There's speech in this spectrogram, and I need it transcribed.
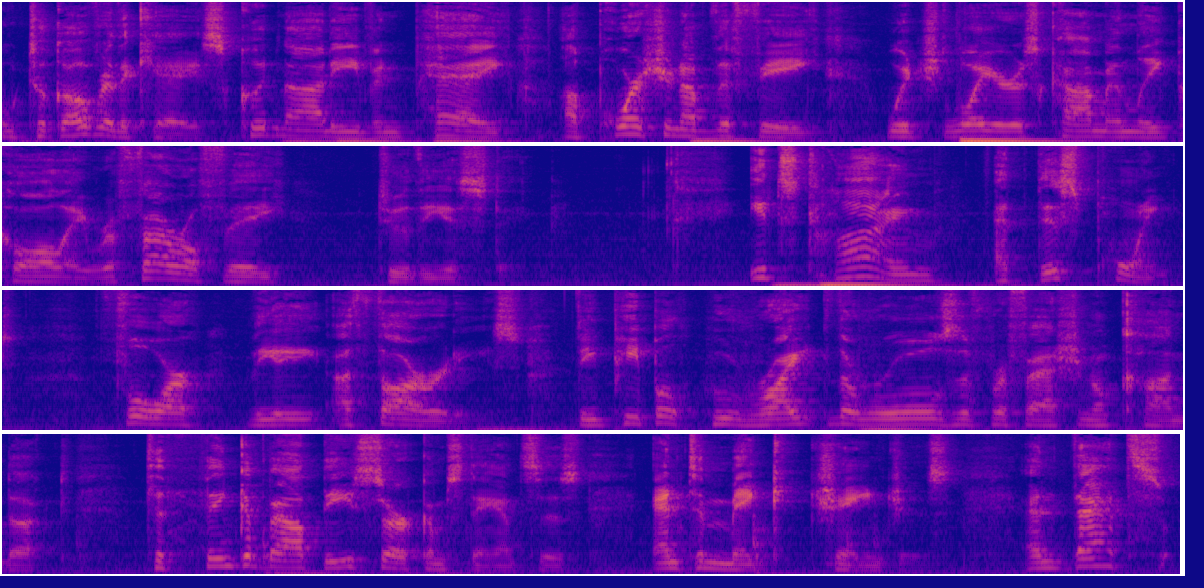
who took over the case could not even pay a portion of the fee which lawyers commonly call a referral fee to the estate. It's time at this point for the authorities, the people who write the rules of professional conduct, to think about these circumstances and to make changes. And that's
